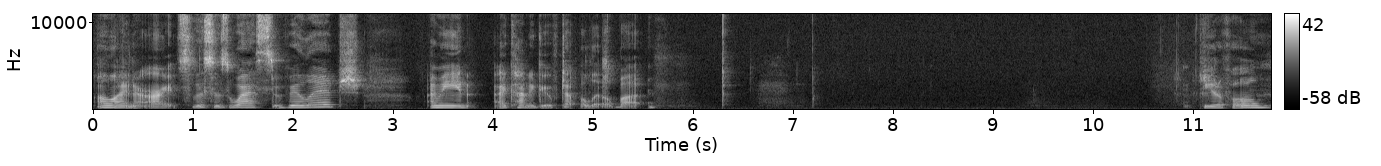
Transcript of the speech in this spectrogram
a liner. All right, so this is West Village. I mean, I kind of goofed up a little, but... Beautiful.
